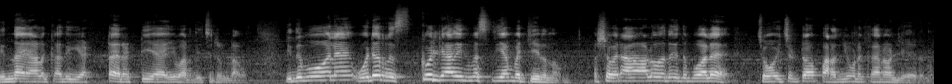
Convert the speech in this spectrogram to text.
ഇന്ന് അയാൾക്ക് അത് എട്ടരട്ടിയായി വർദ്ധിച്ചിട്ടുണ്ടാവും. ഇതുപോലെ ഒരു റിസ്ക്കും ഇല്ലാതെ ഇൻവെസ്റ്റ് ചെയ്യാൻ പറ്റിയിരുന്നു. പക്ഷെ ഒരാളും അത് ഇതുപോലെ ചോദിച്ചിട്ടോ പറഞ്ഞു കൊടുക്കാനോ ഇല്ലായിരുന്നു.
